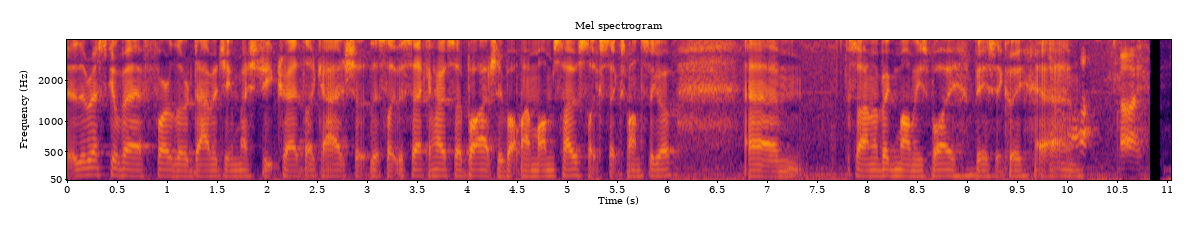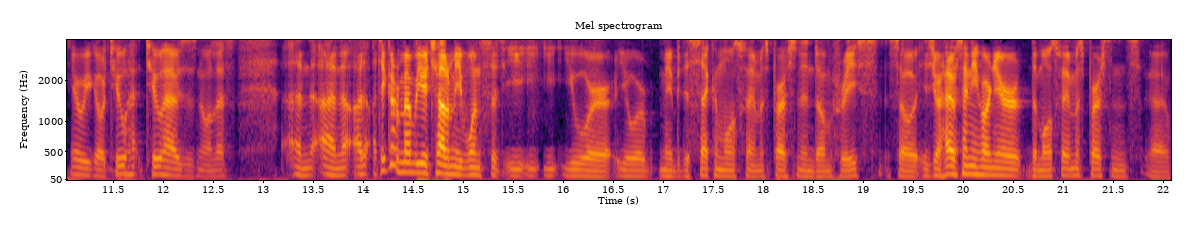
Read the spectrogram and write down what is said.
the risk of uh, further damaging my street cred. Like I actually, it's like the second house I bought. I actually bought my mum's house like six months ago. Um, so I'm a big mommy's boy, basically. Um, Here we go, two two houses no less, and and I, I think I remember you telling me once that you, you, you were you were maybe the second most famous person in Dumfries. So is your house anywhere near the most famous person's, uh,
